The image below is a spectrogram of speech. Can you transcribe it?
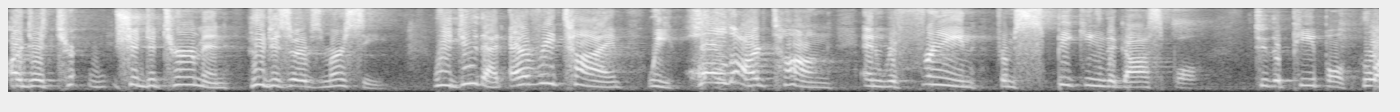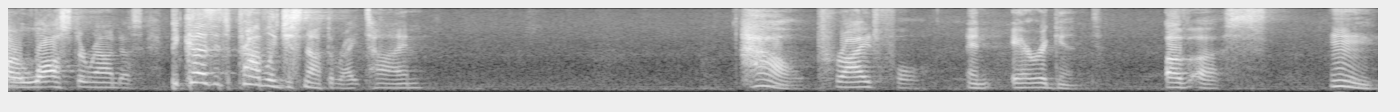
are deter- should determine who deserves mercy. We do that every time we hold our tongue and refrain from speaking the gospel to the people who are lost around us because it's probably just not the right time. How prideful and arrogant of us. Mm.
